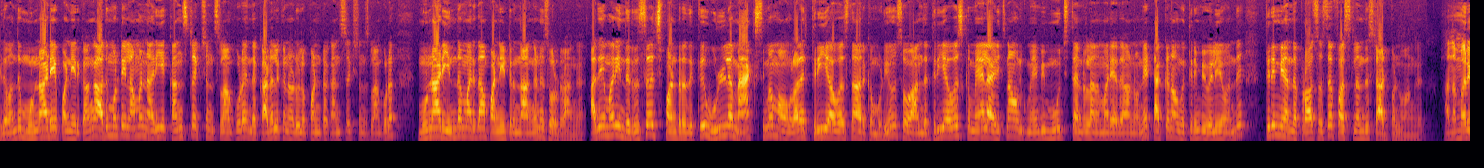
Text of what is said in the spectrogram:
இதை வந்து முன்னாடியே பண்ணியிருக்காங்க அது மட்டும் இல்லாமல் நிறைய கன்ஸ்ட்ரக்ஷன்ஸ்லாம் கூட இந்த கடலுக்கு நடுவில் பண்ணுற கன்ஸ்ட்ரக்ஷன்ஸ்லாம் கூட முன்னாடி இந்த மாதிரி தான் பண்ணிட்டு இருந்தாங்கன்னு சொல்றாங்க. அதே மாதிரி இந்த ரிசர்ச் பண்றதுக்கு உள்ள மேக்ஸிமம் அவங்களால த்ரீ ஹவர்ஸ் தான் இருக்க முடியும். ஸோ அந்த த்ரீ ஹவர்ஸ்க்கு மேலே ஆயிடுச்சுன்னா அவங்களுக்கு மேபி மூச்சு தண்டல் அந்த மாதிரி ஏதாவது டக்குன்னு அவங்க திரும்பி வெளியே வந்து திரும்பி அந்த ப்ராசஸை ஃபர்ஸ்ட்லேருந்து ஸ்டார்ட் பண்ணுவாங்க. அந்த மாதிரி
